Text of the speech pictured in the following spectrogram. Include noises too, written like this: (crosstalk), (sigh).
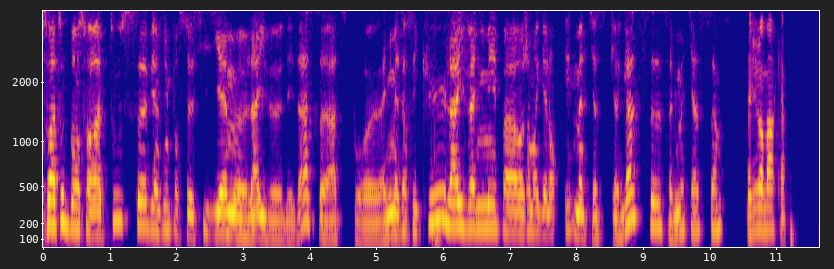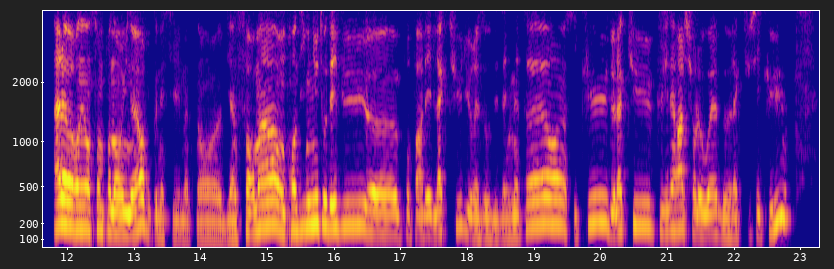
Bonsoir à toutes, bonsoir à tous. Bienvenue pour ce sixième live des As, As pour euh, animateur sécu, live animé par Jean-Marc Galland et Mathias Pierglas. Salut Mathias. Salut Jean-Marc. Alors, on est ensemble pendant une heure. Vous connaissez maintenant euh, bien le format. On prend dix minutes au début euh, pour parler de l'actu du réseau des animateurs sécu, de l'actu plus générale sur le web, l'actu sécu.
